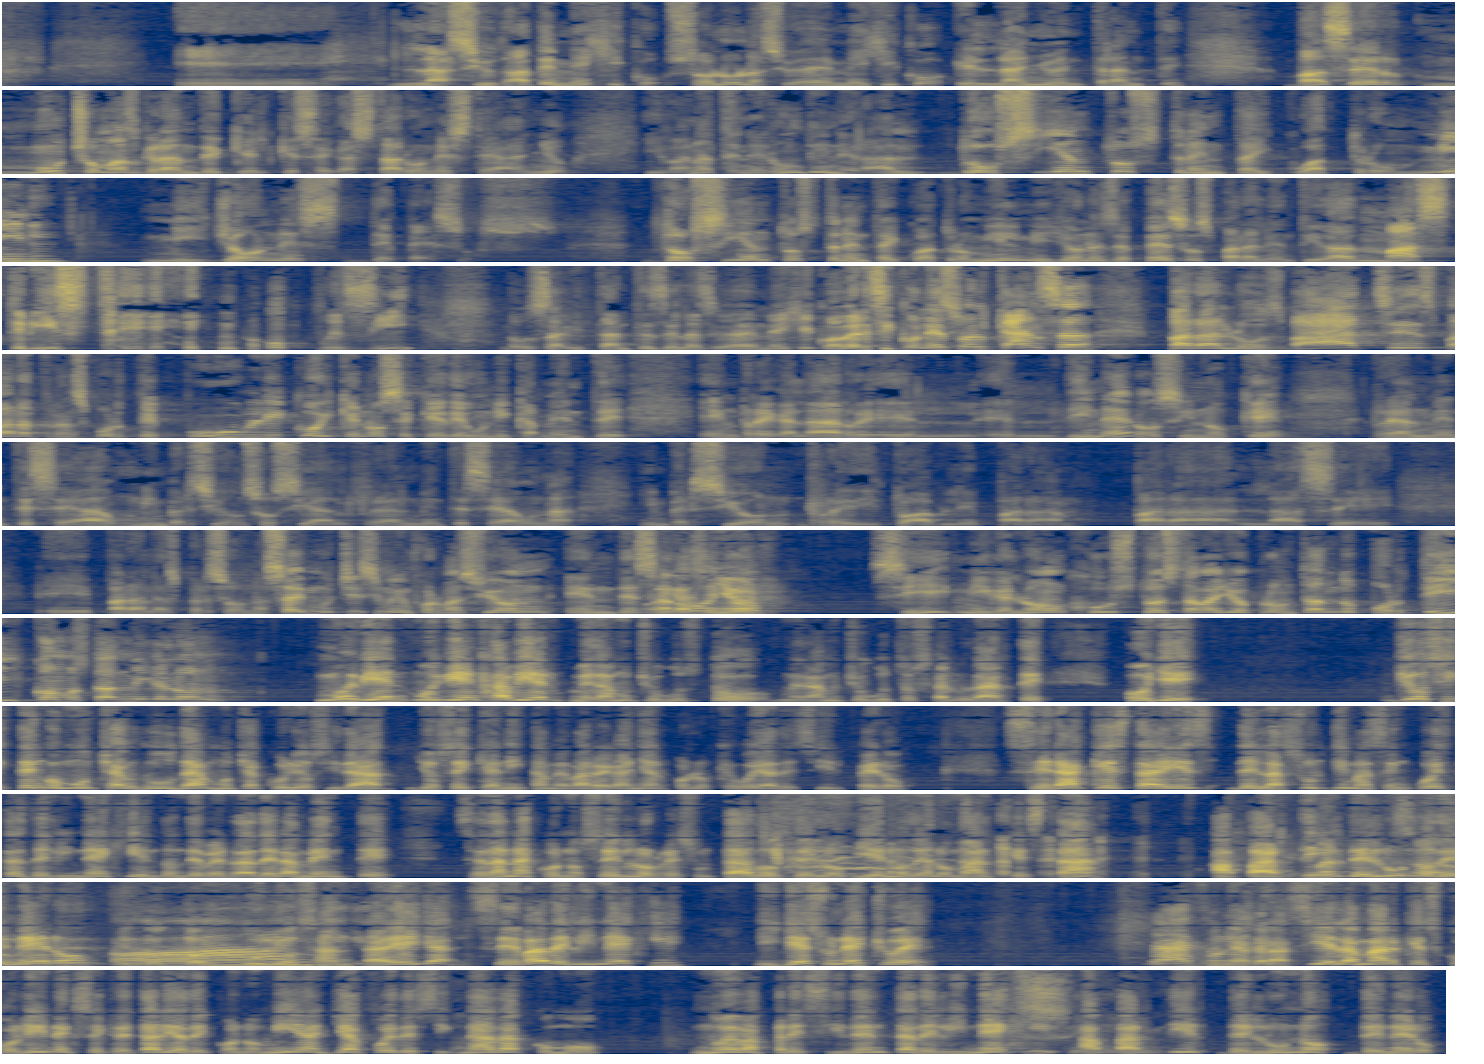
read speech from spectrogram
eh, la Ciudad de México, solo la Ciudad de México, el año entrante va a ser mucho más grande que el que se gastaron este año y van a tener un dineral 234 mil millones de pesos. 234 mil millones de pesos para la entidad más triste. no, pues sí, los habitantes de la Ciudad de México. A ver si con eso alcanza para los baches, para transporte público y que no se quede únicamente en regalar el, el dinero, sino que realmente sea una inversión social, realmente sea una inversión redituable para, para las... Eh, eh, para las personas. Hay muchísima información en desarrollo. Sí, Miguelón, justo estaba yo preguntando por ti. ¿Cómo estás, Miguelón? Muy bien, muy bien, Javier. Me da mucho gusto, me da mucho gusto saludarte. Oye, yo sí tengo mucha duda, mucha curiosidad. Yo sé que Anita me va a regañar por lo que voy a decir, pero ¿será que esta es de las últimas encuestas del INEGI en donde verdaderamente se dan a conocer los resultados de lo bien o de lo mal que está? A partir del 1 de enero, el doctor Julio Santaella se va del INEGI y ya es un hecho, ¿eh? Doña Graciela Márquez Colín, exsecretaria de Economía, ya fue designada como nueva presidenta del INEGI a partir del 1 de enero.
